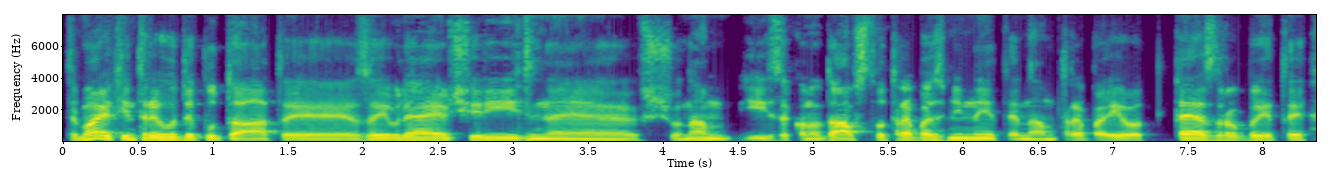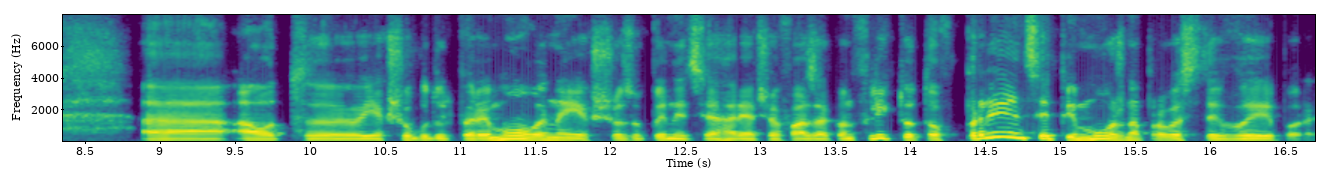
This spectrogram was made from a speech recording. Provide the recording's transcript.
Тримають інтригу депутати, заявляючи різне, що нам і законодавство треба змінити, нам треба і от те зробити. Е, А от е, якщо будуть перемовини, якщо зупиниться гаряча фаза конфлікту, то в принципі можна провести вибори.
